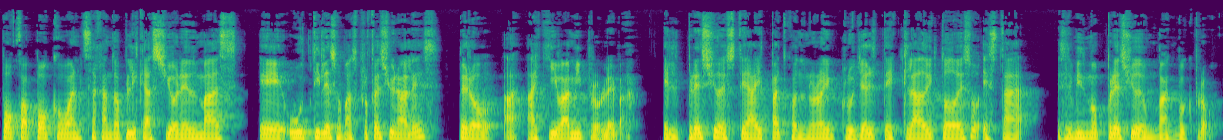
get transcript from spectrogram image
poco a poco van sacando aplicaciones más eh, útiles o más profesionales, pero aquí va mi problema. El precio de este iPad, cuando uno lo incluye el teclado y todo eso, está, es el mismo precio de un MacBook Pro.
